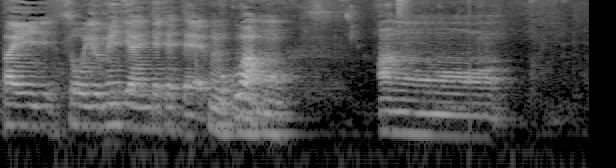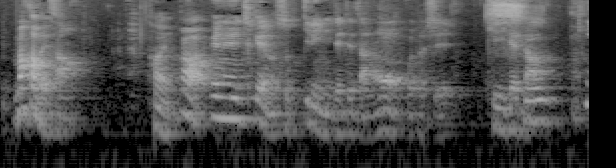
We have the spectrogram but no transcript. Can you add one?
ぱいそういうメディアに出てて、うん。僕はもう、あのー真壁さはい。んが NHK の『スッキリ』に出てたのを今年聞いてスたッキ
